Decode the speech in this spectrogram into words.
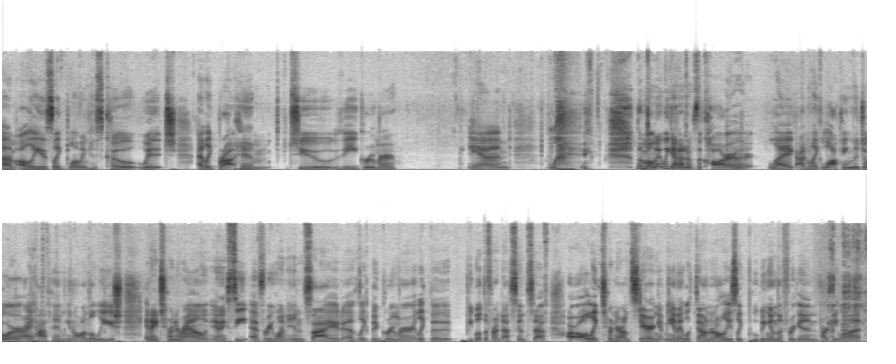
um, Ollie is like blowing his coat, which I like brought him to the groomer, and like the moment we got out of the car, like I'm like locking the door. I have him, you know, on the leash, and I turn around and I see everyone inside of like the groomer, like the people at the front desk and stuff, are all like turned around staring at me, and I look down and Ollie's like pooping in the friggin' parking lot.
